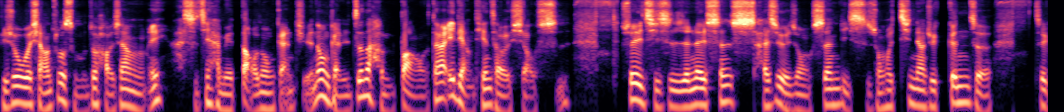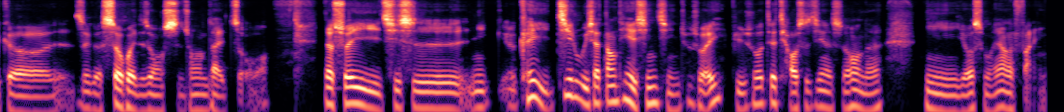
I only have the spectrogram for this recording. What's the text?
比如说我想要做什么，都好像，诶，时间还没到那种感觉，那种感觉真的很棒哦，大概一两天才会消失。所以其实人类生还是有一种生理时钟，会尽量去跟着这个这个社会的这种时钟在走哦。那所以其实你可以记录一下当天的心情，就说诶，比如说在调时间的时候呢，你有什么样的反应？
